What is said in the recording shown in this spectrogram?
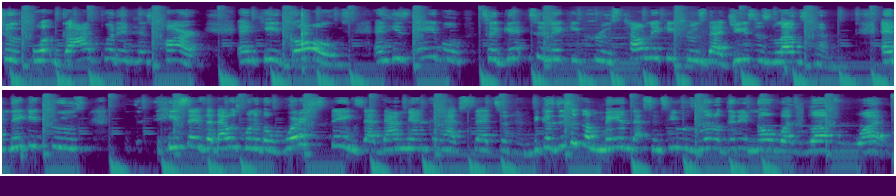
to what God put in his heart. And he goes and he's able to get to Nicky Cruz, tell Nicky Cruz that Jesus loves him. And Nicky Cruz he says that that was one of the worst things that that man could have said to him. Because this is a man that since he was little didn't know what love was.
